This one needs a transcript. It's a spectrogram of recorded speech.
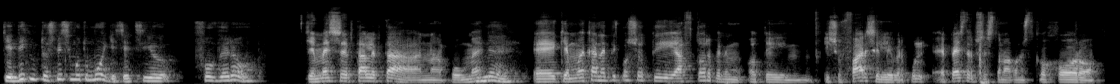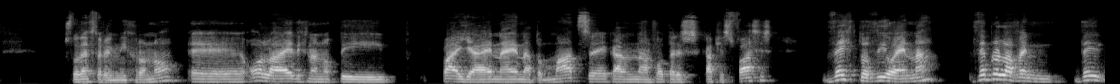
και δείχνει το στήσιμο του Μόγκε, έτσι, φοβερό. Και μέσα σε 7 λεπτά να πούμε. Ναι. Ε, και μου έκανε εντύπωση ότι αυτό ρε παιδί μου, ότι η σοφάριση Λίβερπουλ επέστρεψε στον αγωνιστικό χώρο στο δεύτερο ημίχρονο. Ε, όλα έδειχναν ότι πάει για 1-1 το μάτς, έκαναν αμφότερες κάποιες φάσεις. Δέχεται το 2-1 δεν προλαβαίνει. Δεν,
